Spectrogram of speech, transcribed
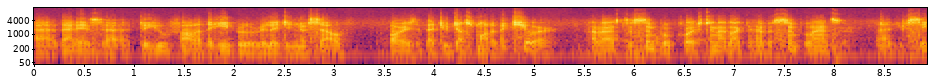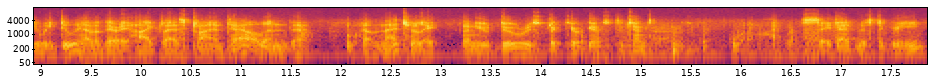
uh, that is, uh, do you follow the Hebrew religion yourself? Or is it that you just want to make sure? I've asked a simple question. I'd like to have a simple answer. Well, you see, we do have a very high-class clientele, and, uh, well, naturally. Then you do restrict your guests to Gentiles. Well, I wouldn't say that, Mr. Green.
